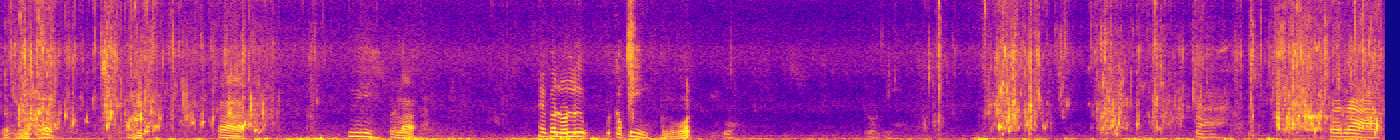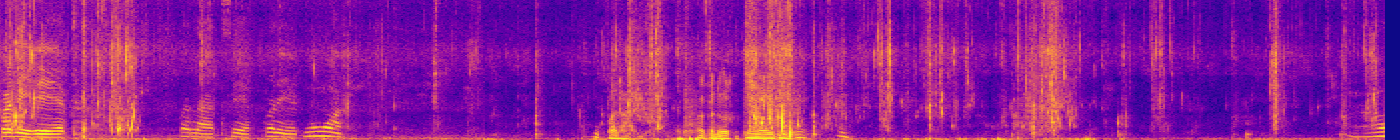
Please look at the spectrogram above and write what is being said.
ปลากระเดือดแล้วอันนี้ปลานี่ปลาให้ปลาโลลืมกระปิ่งปลาโรด ปลาป ลาหลาปลาแดกปลาหลาดแสบปลาแดกนัวปลาไหลปลากระเดือดเป็นไงดีเอา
